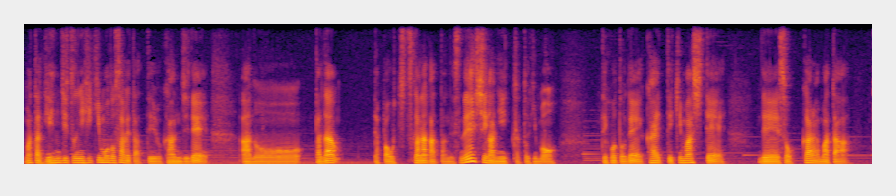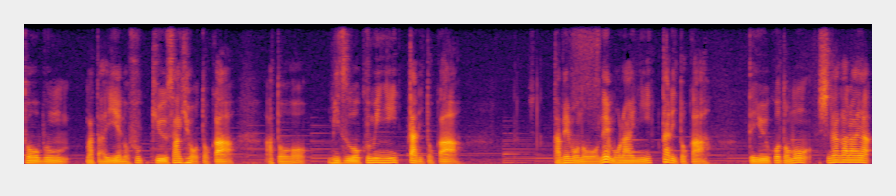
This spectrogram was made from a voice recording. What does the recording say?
また現実に引き戻されたっていう感じで、あのー、ただ、やっぱ落ち着かなかったんですね、滋賀に行った時も。ってことで帰ってきまして、で、そっからまた当分、また家の復旧作業とか、あと、水を汲みに行ったりとか、食べ物をね、もらいに行ったりとか、っていうこともしながらや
